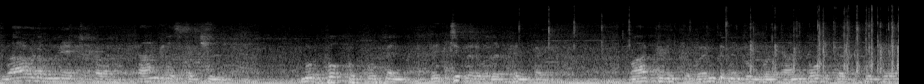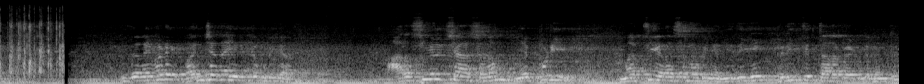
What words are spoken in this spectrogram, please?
திராவிட முன்னேற்ற கழகம் காங்கிரஸ் கட்சியின் முற்போக்கு கூட்டணி வெற்றி பெறுவதற்கு நீங்கள் வாக்களிக்க வேண்டும் என்று உங்களை அன்போடு கேட்டுக்கொள்கிறேன். இதனை விட வஞ்சனை இருக்க முடியாது. அரசியல் சாசனம் எப்படி மத்திய அரசனுடைய நிதியை பிரித்து தர வேண்டும் என்று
